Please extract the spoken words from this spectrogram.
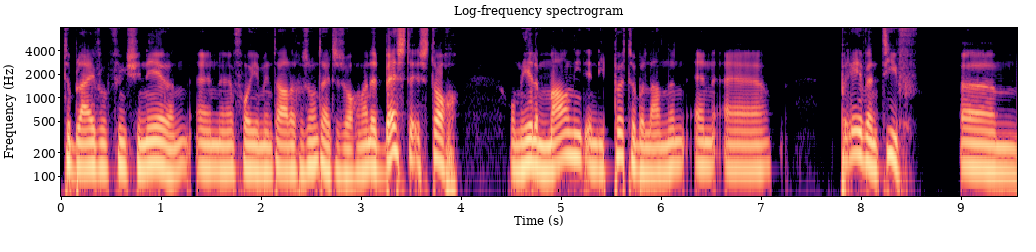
te blijven functioneren en voor je mentale gezondheid te zorgen. Maar het beste is toch om helemaal niet in die put te belanden. En eh, preventief ehm,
